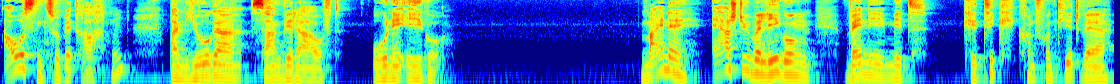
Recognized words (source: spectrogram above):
außen zu betrachten, beim Yoga sagen wir da oft ohne Ego. Meine erste Überlegung, wenn ich mit Kritik konfrontiert wäre,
